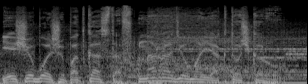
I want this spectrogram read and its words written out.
Еще больше подкастов на радиомаяк.ру.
